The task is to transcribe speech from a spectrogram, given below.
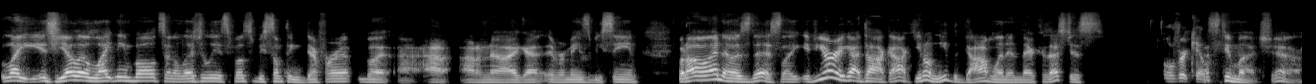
like it's yellow lightning bolts and allegedly it's supposed to be something different but I, I i don't know i got it remains to be seen but all i know is this like if you already got doc ock you don't need the goblin in there because that's just Overkill. that's too much yeah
